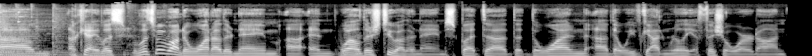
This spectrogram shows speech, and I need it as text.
Um, okay, let's let's move on to one other name, uh, and well, there's two other names, but uh, the the one uh, that we've gotten really official word on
